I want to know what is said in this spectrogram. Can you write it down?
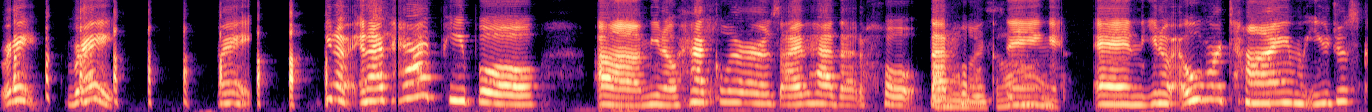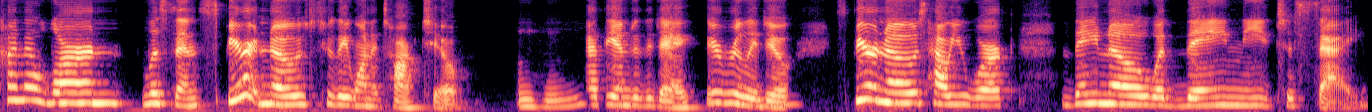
Right, right, right. You know, and I've had people, um, you know, hecklers. I've had that whole that Oh whole thing, God. and you know, over time, you just kind of learn. Listen, spirit knows who they want to talk to. hmm At the end of the day, they really do. Mhm. Spirit knows how you work. They know what they need to say,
